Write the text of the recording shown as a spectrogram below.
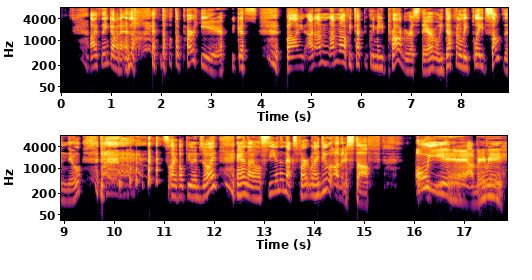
I think I'm gonna end up, end up the part here because, well, I mean, I don't, I don't know if we technically made progress there, but we definitely played something new. so I hope you enjoyed, and I will see you in the next part when I do other stuff. Oh yeah, baby!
